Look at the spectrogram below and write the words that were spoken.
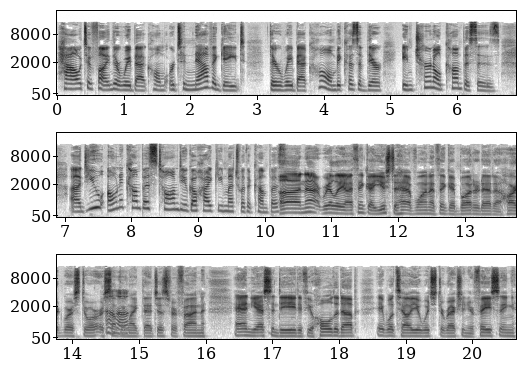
how to find their way back home or to navigate their way back home because of their internal compasses. Uh, do you own a compass, Tom? Do you go hiking much with a compass? Uh, not really. I think I used to have one. I think I bought it at a hardware store or something uh -huh. like that just for fun. And yes, indeed, if you hold it up, it will tell you which direction you're facing.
